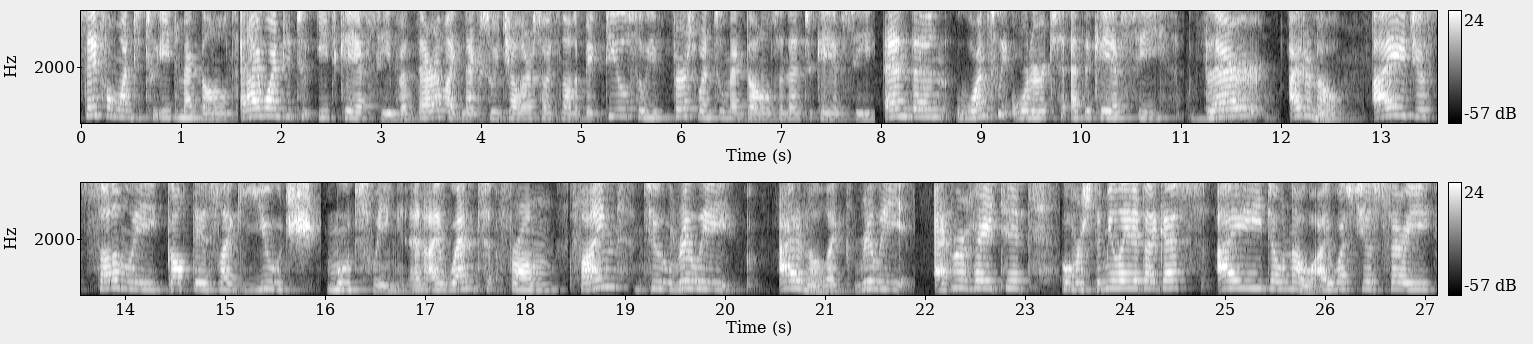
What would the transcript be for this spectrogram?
Stefan wanted to eat McDonald's and I wanted to eat KFC, but they're like next to each other, so it's not a big deal. So we first went to McDonald's and then to KFC. And then once we ordered at the KFC, there, I don't know. I just suddenly got this like huge mood swing and I went from fine to really, I don't know, like really aggravated, overstimulated, I guess. I don't know. I was just very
